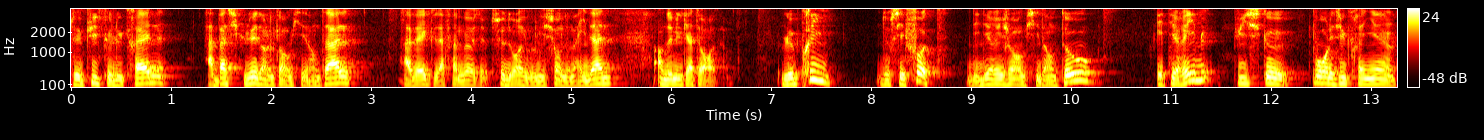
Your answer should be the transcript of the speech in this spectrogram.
depuis que l'Ukraine a basculé dans le camp occidental avec la fameuse pseudo-révolution de Maïdan en 2014. Le prix de ces fautes des dirigeants occidentaux est terrible, puisque pour les Ukrainiens,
